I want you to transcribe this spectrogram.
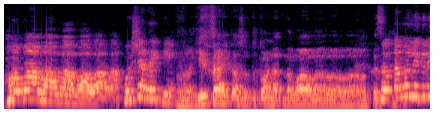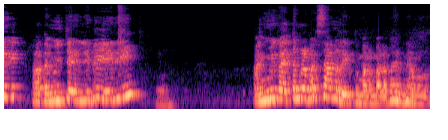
हो वा वा वा वा वा वा. हुशार आहे की? हं, हेच ऐकायचं होतं तोंडात ना वा वा वा वा कसं- स्वतः म्हणले की आता मी चालली भेरी. आणि मी काय तर सांगले की तुम्हाला मला बाहेर न्या म्हणून.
